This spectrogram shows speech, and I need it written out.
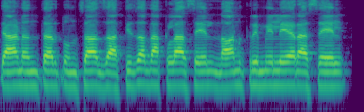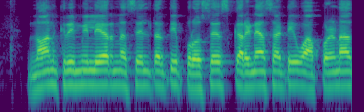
त्यानंतर तुमचा जातीचा दाखला असेल नॉन क्रिमिलेअर असेल नॉन क्रिमिलेअर नसेल तर ती प्रोसेस करण्यासाठी वापरण्यात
